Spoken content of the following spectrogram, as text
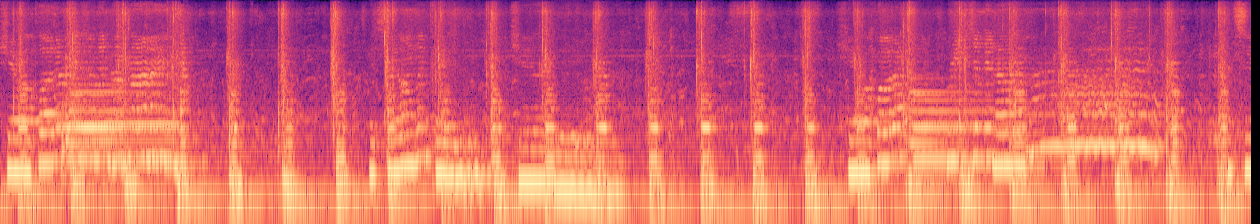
She will put a reason in her mind. It's the only thing she'll. Will put a reason in her mind. It's the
